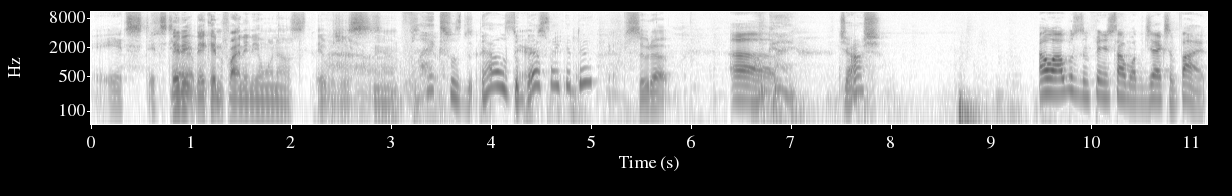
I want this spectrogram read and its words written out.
it's it's They didn't, they couldn't find anyone else. It was just you know, Flex was the, that was the best they could do. suit up. Uh, Okay, Josh. Oh, I wasn't finished talking about the Jackson Five.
